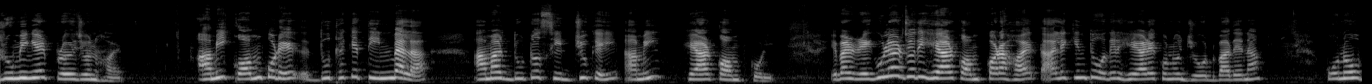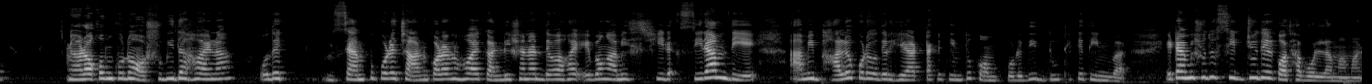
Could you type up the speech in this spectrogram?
গ্রুমিংয়ের প্রয়োজন হয়। আমি কম করে দু থেকে তিন বেলা আমার দুটো সিটজুকেই আমি হেয়ার কম্প করি। এবার রেগুলার যদি হেয়ার কম্প করা হয়, তাহলে কিন্তু ওদের হেয়ারে কোনো জোট বাঁধে না, কোনো রকম কোনো অসুবিধা হয় না। ওদের শ্যাম্পু করে চান করানো হয় কন্ডিশনার দেওয়া হয় এবং আমি সিরাম দিয়ে আমি ভালো করে ওদের হেয়ারটাকে কিন্তু কম করে দিই দু থেকে তিনবার। এটা আমি শুধু সিটজুদের কথা বললাম আমার।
